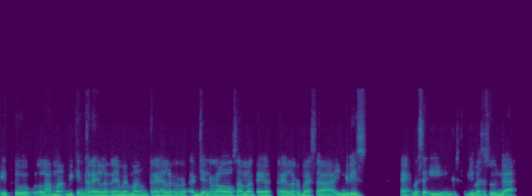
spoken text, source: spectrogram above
itu lama bikin trailernya memang. Trailer general sama trailer bahasa Inggris. Eh bahasa Inggris bahasa Sunda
